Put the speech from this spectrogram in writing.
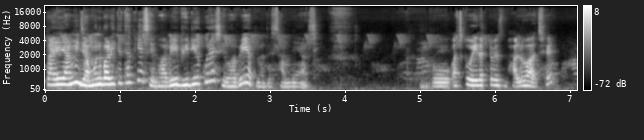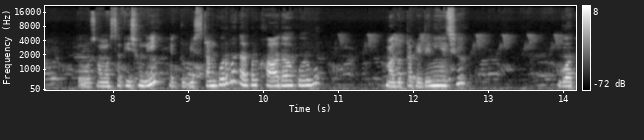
তাই আমি যেমন বাড়িতে থাকি, সেভাবেই ভিডিও করে, সেভাবেই আপনাদের সামনে আসি। তো আজকে ওয়েদারটা বেশ ভালো আছে। তো সমস্যা কিছু নেই, একটু বিশ্রাম করব, তারপর খাওয়া দাওয়া করব। মাদুরটা পেতে নিয়েছি। গত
